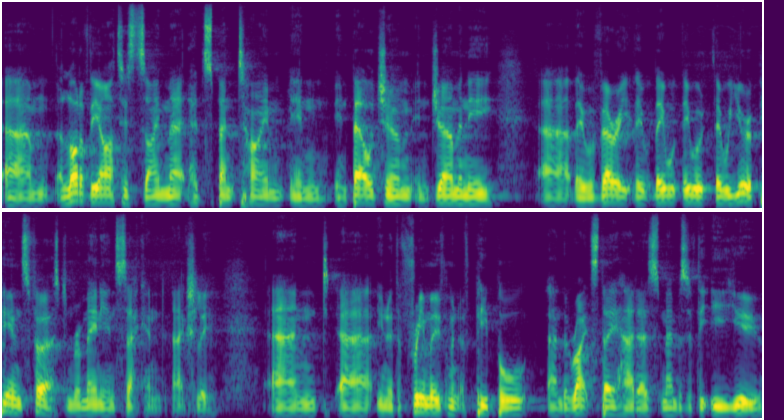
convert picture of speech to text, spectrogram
Um, a lot of the artists I met had spent time in, in Belgium, in Germany. Uh, they were very, they, they, they, were, they were Europeans first and Romanians second, actually. And uh, you know, the free movement of people and the rights they had as members of the EU,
